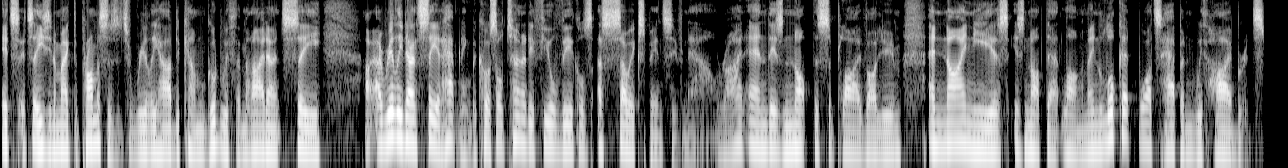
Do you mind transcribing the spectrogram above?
it's, it's easy to make the promises. It's really hard to come good with them. And I don't see I really don't see it happening because alternative fuel vehicles are so expensive now, right? And there's not the supply volume, and nine years is not that long. I mean, look at what's happened with hybrids.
